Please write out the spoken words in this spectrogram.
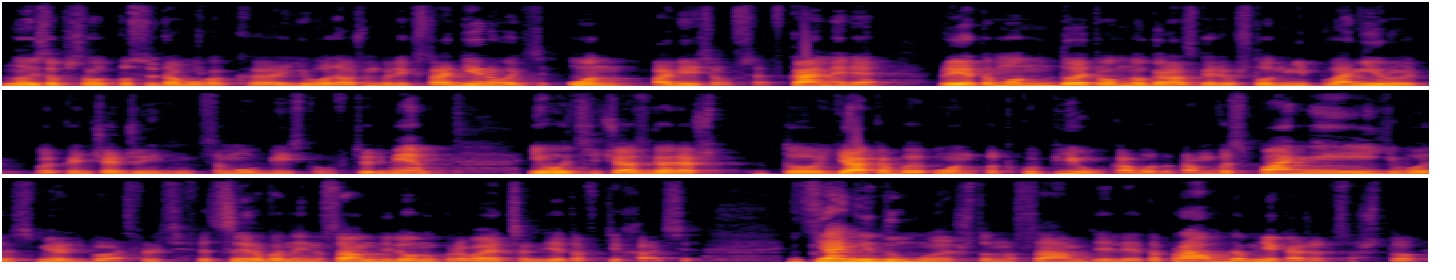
Ну и, собственно, после того, как его должны были экстрадировать, он повесился в камере. При этом он до этого много раз говорил, что он не планирует окончать жизнь самоубийством в тюрьме. И вот сейчас говорят, что якобы он подкупил кого-то там в Испании, его смерть была сфальсифицирована, и на самом деле он укрывается где-то в Техасе. Я не думаю, что на самом деле это правда. Мне кажется, что,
